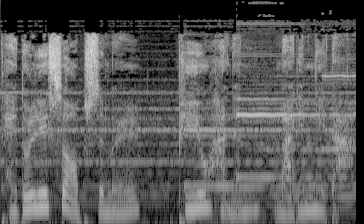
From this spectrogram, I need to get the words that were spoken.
되돌릴 수 없음을 비유하는 말입니다.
